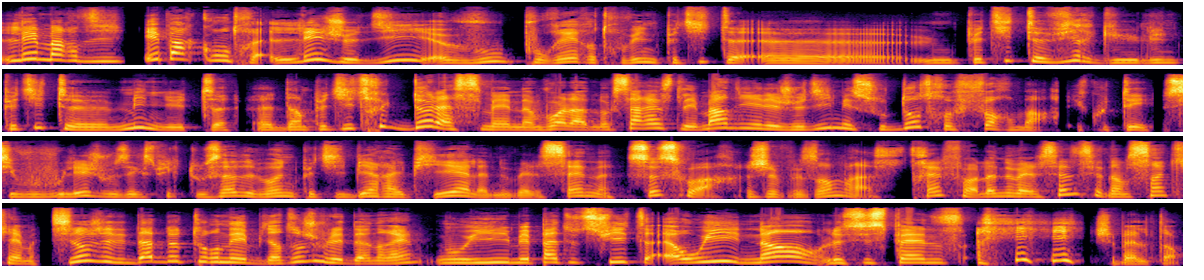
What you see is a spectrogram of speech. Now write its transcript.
les mardis. Et par contre, les jeudis, vous pourrez retrouver une petite, euh, une petite virgule, une petite euh, minute euh, d'un petit truc de la semaine. Voilà, donc ça reste les mardis et les jeudis, mais sous d'autres formats. Écoutez, si vous voulez, je vous explique tout ça devant une petite bière à pied à la nouvelle scène ce soir. Je vous embrasse très fort. La nouvelle scène, c'est dans le cinquième. Sinon, j'ai des dates de tournée. Bientôt, je vous les donnerai. Oui, mais pas tout de suite. Ah oui, non, le suspense. j'ai pas le temps.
